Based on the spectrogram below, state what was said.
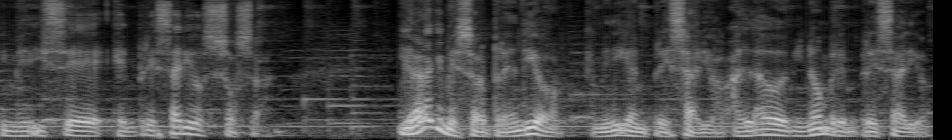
y me dice, empresario Sosa. Y la verdad que me sorprendió que me diga empresario, al lado de mi nombre empresario.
